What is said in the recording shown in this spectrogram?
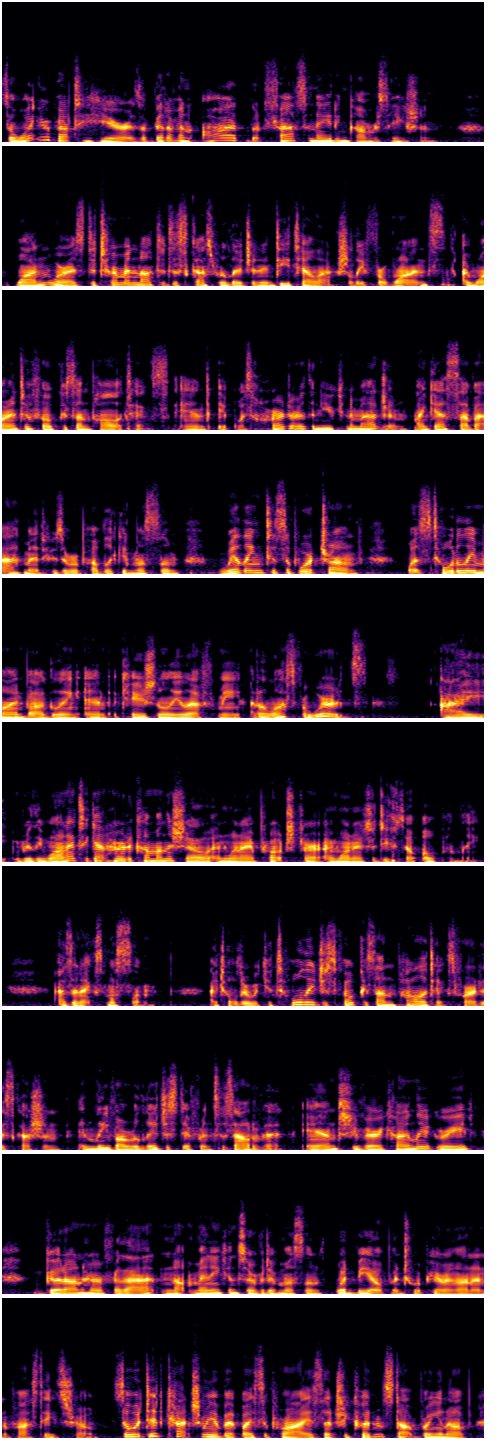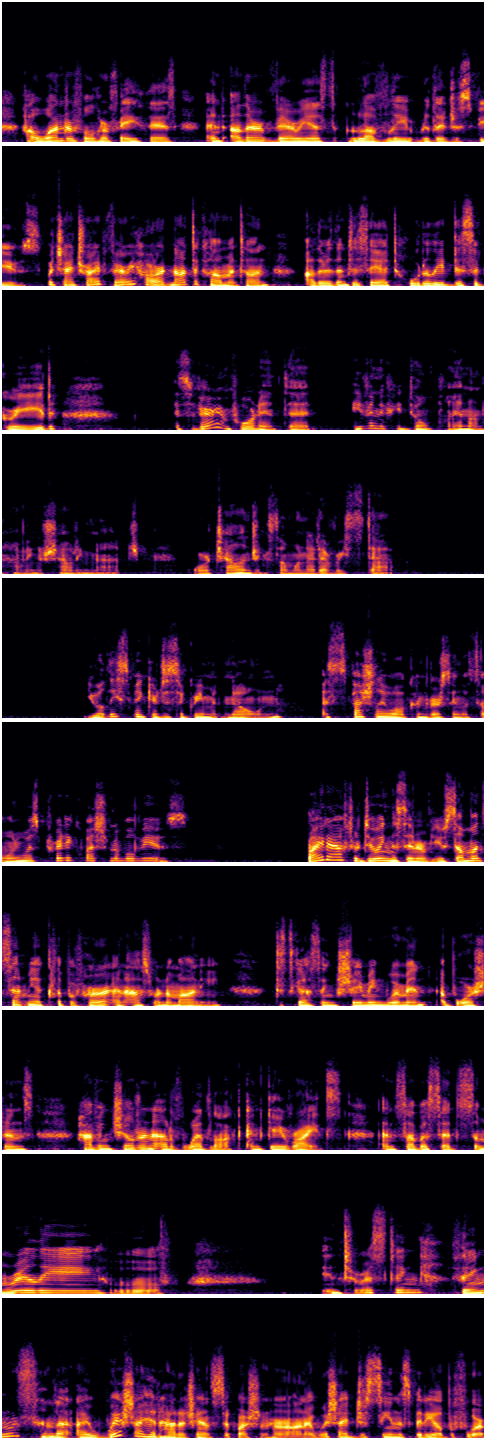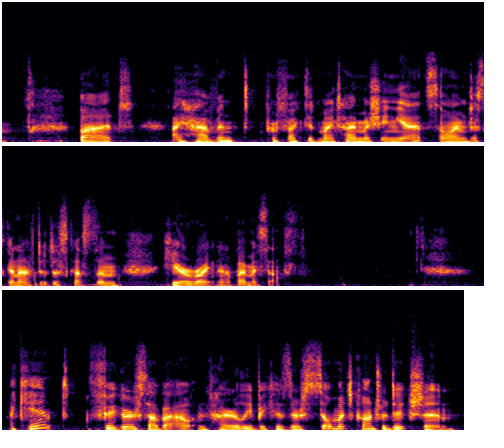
So, what you're about to hear is a bit of an odd but fascinating conversation. One where I was determined not to discuss religion in detail, actually, for once. I wanted to focus on politics, and it was harder than you can imagine. My guest, Saba Ahmed, who's a Republican Muslim willing to support Trump, was totally mind boggling and occasionally left me at a loss for words. I really wanted to get her to come on the show, and when I approached her, I wanted to do so openly as an ex Muslim. I told her we could totally just focus on politics for our discussion and leave our religious differences out of it. And she very kindly agreed. Good on her for that. Not many conservative Muslims would be open to appearing on an apostate's show. So it did catch me a bit by surprise that she couldn't stop bringing up how wonderful her faith is and other various lovely religious views, which I tried very hard not to comment on, other than to say I totally disagreed it's very important that even if you don't plan on having a shouting match or challenging someone at every step, you at least make your disagreement known, especially while conversing with someone who has pretty questionable views. Right after doing this interview, someone sent me a clip of her and Asra Nomani discussing shaming women, abortions, having children out of wedlock, and gay rights. And Saba said some really ugh, interesting things that I wish I had had a chance to question her on. I wish I'd just seen this video before. But I haven't perfected my time machine yet, so I'm just going to have to discuss them here right now by myself. I can't figure Saba out entirely because there's so much contradiction.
